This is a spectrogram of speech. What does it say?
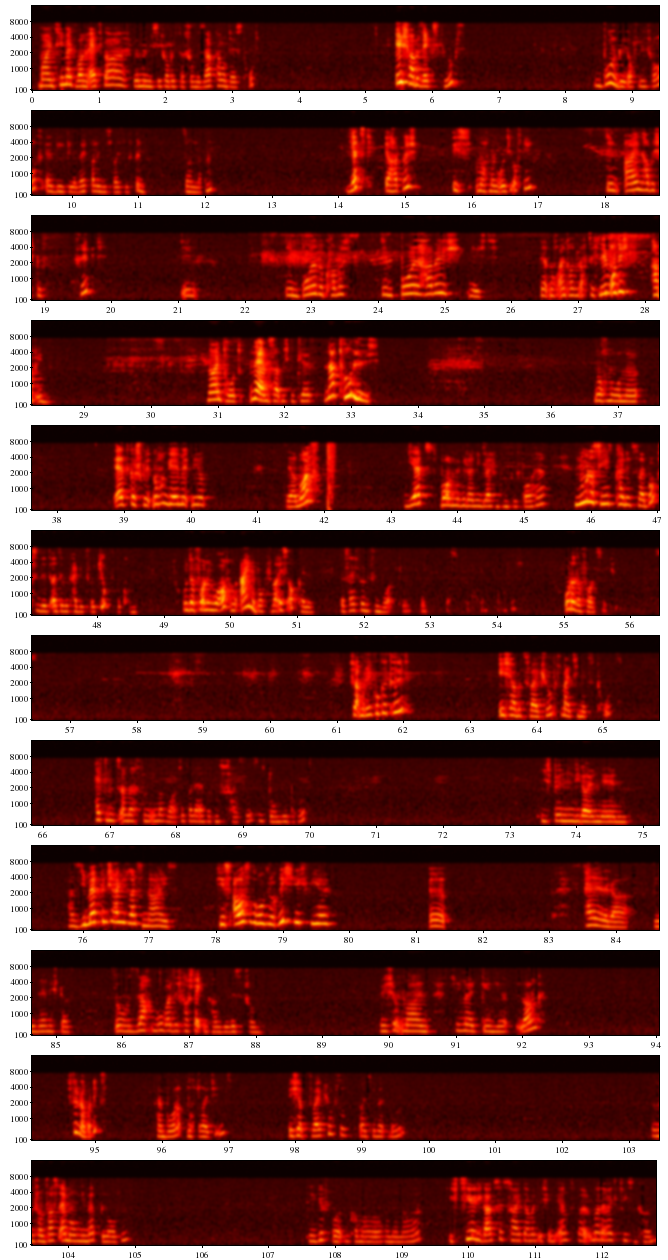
Mein Teammate war ein Edgar. Ich bin mir nicht sicher, ob ich das schon gesagt habe und der ist tot. Ich habe sechs Cubes. Bull geht auf mich raus. Er geht wieder weg, weil er nicht weiß, wo ich bin. So Lappen. Jetzt, er hat mich. Ich mach mein Ulti auf den. Den einen habe ich gekriegt. Den, den Bull bekomme ich. Den Bull habe ich nicht. Der hat noch 1080 Leben und ich hab ihn. Nein, tot. Nams hat mich gekillt. Natürlich. Noch nur eine Edgar spielt noch ein Game mit mir. Sehr nice. Jetzt spawnen wir wieder an den gleichen Punkt wie vorher. Nur, dass hier jetzt keine zwei Boxen sind, also wir keine zwei Cubes bekommen. Und da vorne, wo auch noch eine Box war, ist auch keine. Das heißt, wir müssen Wort. Oder da vorne ist eine. Ich habe Rico gekillt. Ich habe zwei Cubes, mein Team ist tot. Hätte nichts anderes von ihm erwartet, weil er einfach nur scheiße ist und dumm wie Brot. Ich bin wieder in den. Also die Map finde ich eigentlich ganz nice. Hier ist außenrum so richtig viel. Äh. Felder. Wie nenne ich das? So Sachen, wo man sich verstecken kann, ihr wisst schon. Ich und mein Teammate gehen hier lang. Ich finde aber nichts. Kein Brawler, noch drei Teams. Ich habe zwei Cubes und zwei Teammates null. Wir sind schon fast einmal um die Map gelaufen. Die Giftwolken kommen aber auch immer nahe. Ich ziehe die ganze Zeit, damit ich im Ernstfall immer direkt schießen kann.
